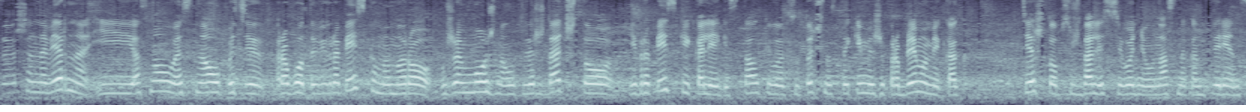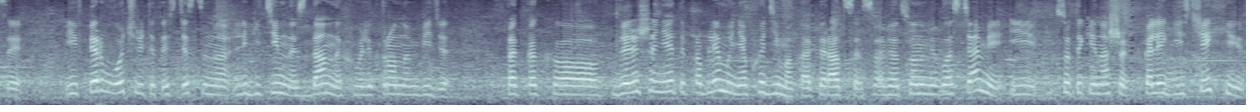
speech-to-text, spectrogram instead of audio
Совершенно верно. И основываясь на опыте работы в европейском МРО, уже можно утверждать, что европейские коллеги сталкиваются точно с такими же проблемами, как те, что обсуждались сегодня у нас на конференции. И в первую очередь это, естественно, легитимность данных в электронном виде, так как э, для решения этой проблемы необходима кооперация с авиационными властями, и все-таки наши коллеги из Чехии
